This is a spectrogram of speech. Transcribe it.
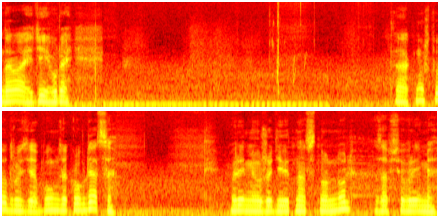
Давай, иди гуляй. Так, ну что, друзья, будем закругляться. Время уже 19.00. За все время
